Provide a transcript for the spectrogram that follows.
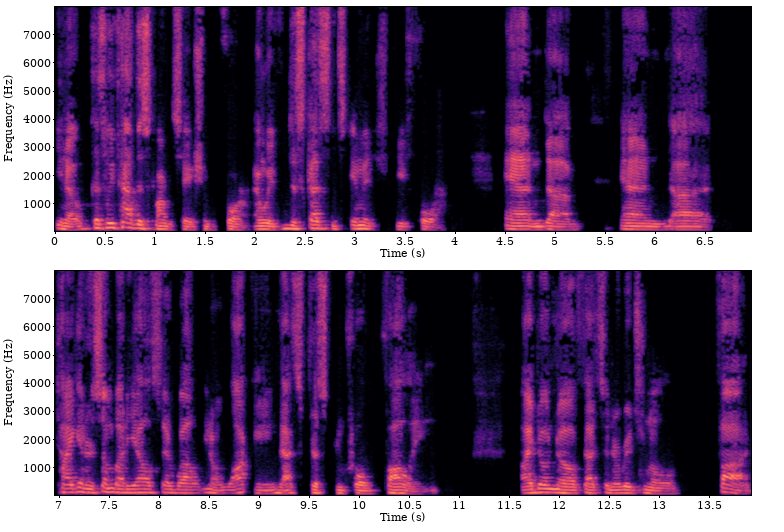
you know, because we've had this conversation before and we've discussed this image before. And, um, and, uh, Taigen or somebody else said, well, you know, walking, that's just controlled falling. I don't know if that's an original thought,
